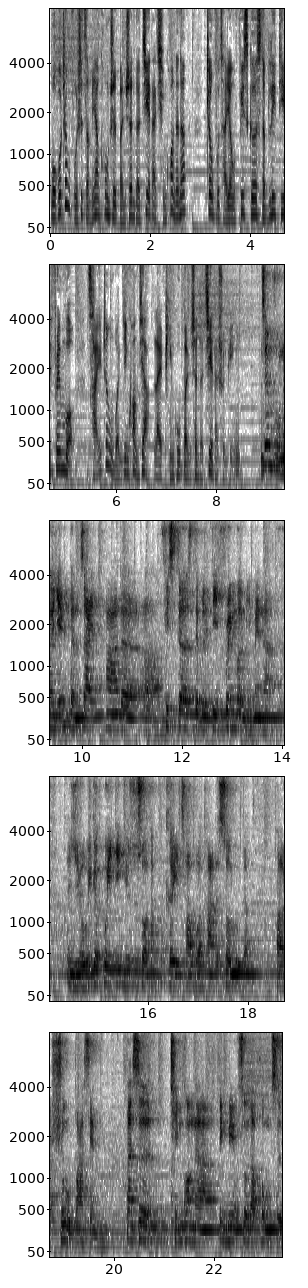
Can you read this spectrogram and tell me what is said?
我国政府是怎么样控制本身的借贷情况的呢？政府采用 Fiscal Stability Framework 财政稳定框架来评估本身的借贷水平。政府呢，原本在它的呃 Fiscal Stability Framework 里面呢，有一个规定，就是说它不可以超过它的收入的。呃，十五八千，但是情况呢，并没有受到控制。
